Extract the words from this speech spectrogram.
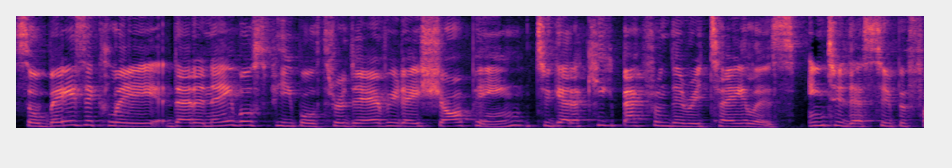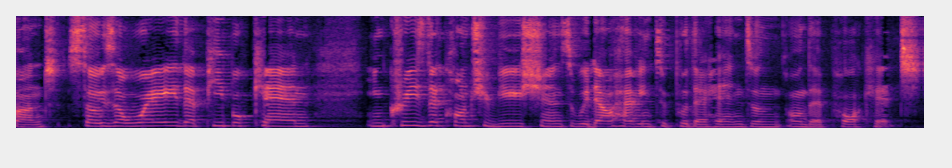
So basically, that enables people through their everyday shopping to get a kickback from the retailers into their super fund. So it's a way that people can increase their contributions without having to put their hands on, on their pocket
